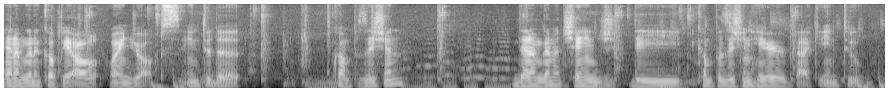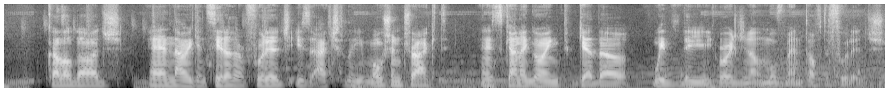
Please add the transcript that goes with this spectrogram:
and I'm gonna copy our raindrops into the composition. Then I'm gonna change the composition here back into color dodge. And now you can see that our footage is actually motion tracked and it's kind of going together with the original movement of the footage.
